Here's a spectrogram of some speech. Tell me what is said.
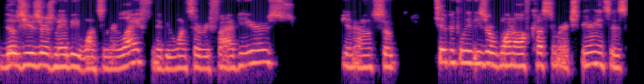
those users maybe once in their life, maybe once every five years, you know. So typically these are one-off customer experiences.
